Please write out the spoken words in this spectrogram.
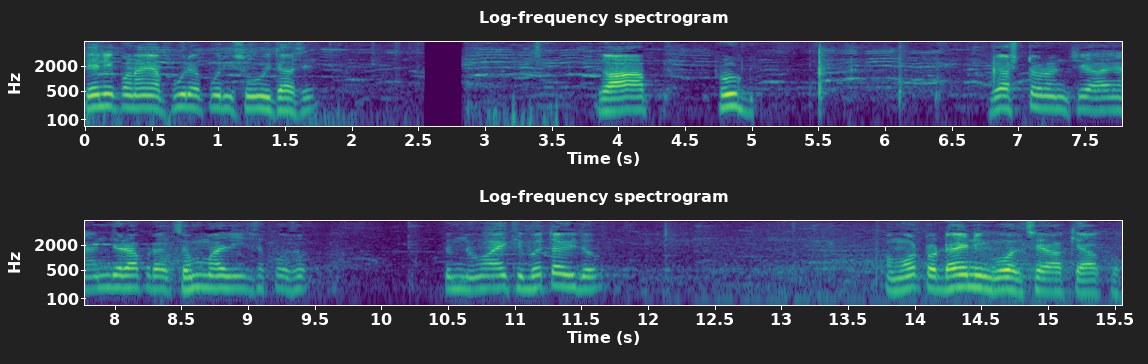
તેની પણ અહીંયા પૂરેપૂરી સુવિધા છે. જો આ ફૂડ રેસ્ટોરન્ટ છે, અહીંયા અંદર આપણે જમવા જઈ શકો છો. તમને હું અહીંથી બતાવી દઉં. આ મોટો ડાઇનિંગ હોલ છે આખે આખો,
